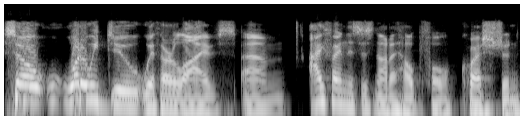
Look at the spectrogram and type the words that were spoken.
So, what do we do with our lives? Um, I find this is not a helpful question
